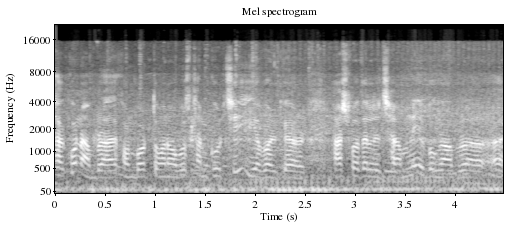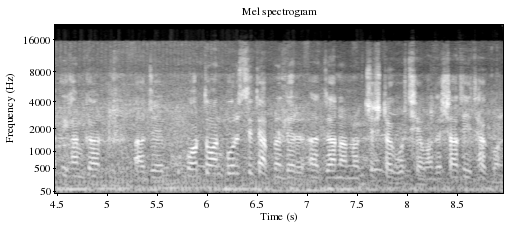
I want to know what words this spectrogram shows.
থাকুন। আমরা এখন বর্তমানে অবস্থান করছি ইয়াবারকার হাসপাতালের সামনে এবং আমরা এখানকার যে বর্তমান পরিস্থিতি আপনাদের জানানোর চেষ্টা করছি। আমাদের সাথেই থাকুন।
